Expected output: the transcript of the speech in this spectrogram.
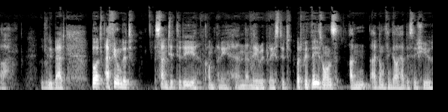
uh, it was really bad. But I filmed it, sent it to the company and then they replaced it. But with these ones, I'm, I don't think I'll have this issue.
